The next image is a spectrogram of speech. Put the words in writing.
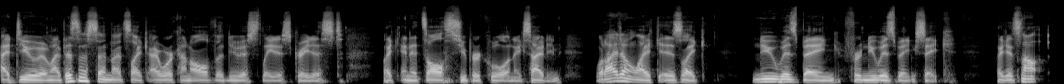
I do in my business, and that's like I work on all of the newest, latest, greatest. Like, and it's all super cool and exciting. What I don't like is like new whiz bang for new whiz bang's sake. Like, it's not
